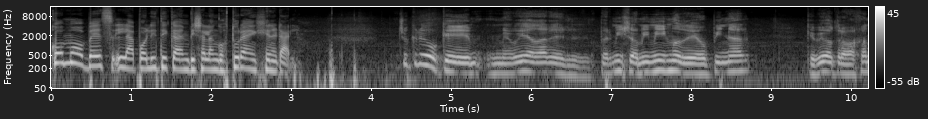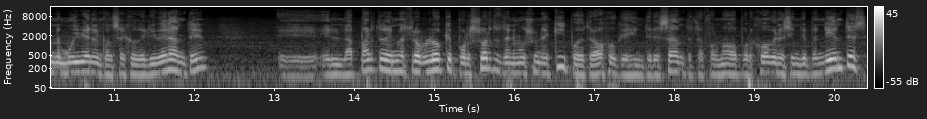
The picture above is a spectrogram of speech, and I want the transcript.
cómo ves la política en Villa Langostura en general. Yo creo que me voy a dar el permiso a mí mismo de opinar que veo trabajando muy bien el Consejo Deliberante eh, en la parte de nuestro bloque, por suerte, tenemos un equipo de trabajo que es interesante, está formado por jóvenes independientes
